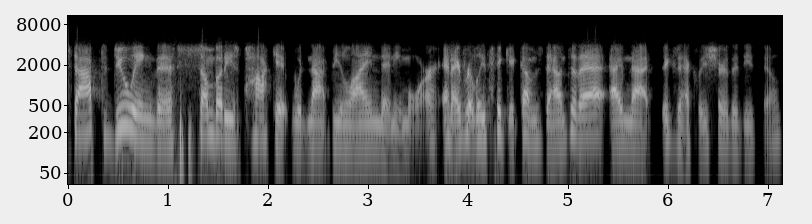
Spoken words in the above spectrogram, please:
stopped doing this, somebody's pocket would not be lined anymore. And I really think it comes down to that. I'm not exactly sure the details.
